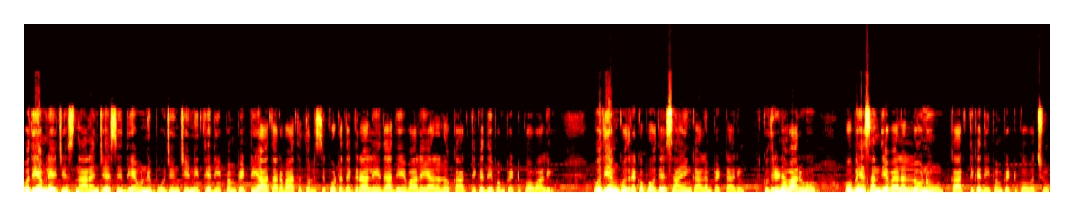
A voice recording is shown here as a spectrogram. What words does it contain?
ఉదయం లేచి స్నానం చేసి దేవుణ్ణి పూజించి నిత్య దీపం పెట్టి ఆ తర్వాత తులసికోట దగ్గర లేదా దేవాలయాలలో కార్తీక దీపం పెట్టుకోవాలి. ఉదయం కుదరకపోతే సాయంకాలం పెట్టాలి. కుదిరిన వారు ఉభయ సంధ్య వేళల్లోనూ కార్తీక దీపం పెట్టుకోవచ్చు.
